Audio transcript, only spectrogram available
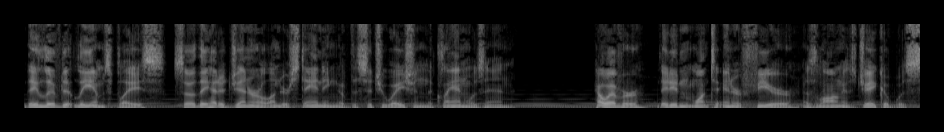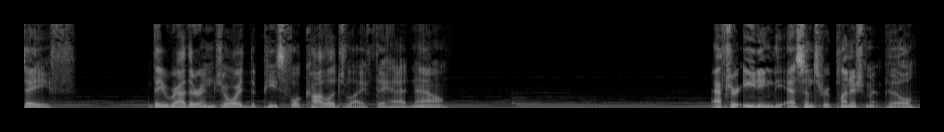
They lived at Liam's place, so they had a general understanding of the situation the clan was in. However, they didn't want to interfere as long as Jacob was safe. They rather enjoyed the peaceful college life they had now. After eating the essence replenishment pill,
